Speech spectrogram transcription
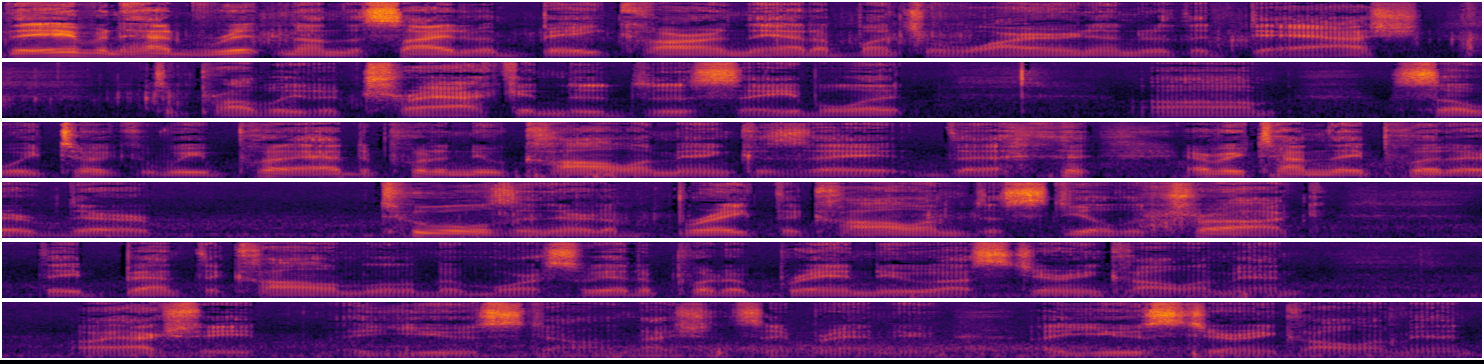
They even had written on the side of a bait car, and they had a bunch of wiring under the dash to probably to track it and to disable it. Um, so we took we put had to put a new column in because they the every time they put their, their tools in there to break the column to steal the truck, they bent the column a little bit more. So we had to put a brand new uh, steering column in actually a used, I shouldn't say brand new, a used steering column in.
